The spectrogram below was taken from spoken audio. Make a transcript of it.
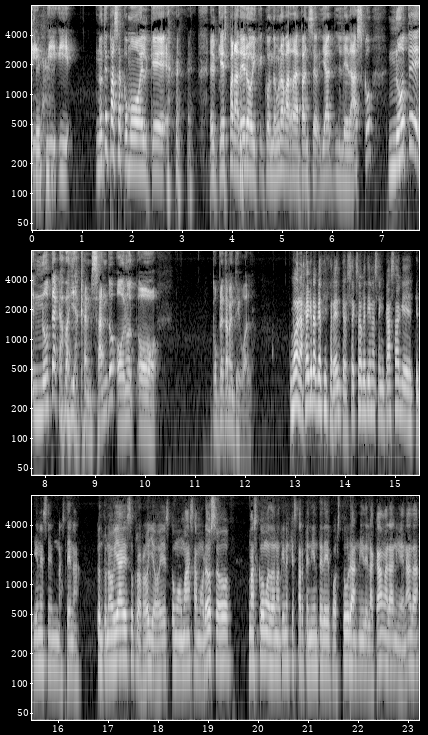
Y, Sí, sí. y- y ¿no te pasa como el que el que es panadero y que cuando una barra de pan se- ya le da asco? ¿No te, ¿No te acaba ya cansando o no o completamente igual? Bueno, es que creo que es diferente. El sexo que tienes en casa que el que tienes en una escena. Con tu novia es otro rollo, es como más amoroso, más cómodo, no tienes que estar pendiente de posturas, ni de la cámara, ni de nada.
